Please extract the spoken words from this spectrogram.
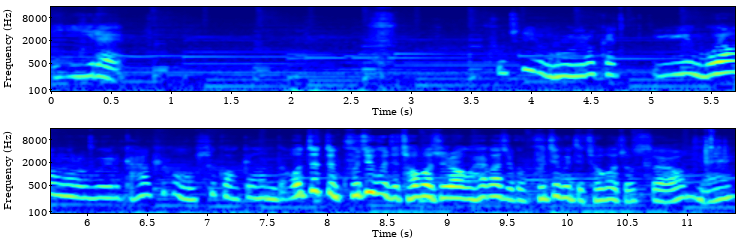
이, 이래 굳이 뭐 이렇게 이 모양으로 뭐 이렇게 할 필요는 없을 것 같긴 한데 어쨌든 굳이 굳이 접어주라고 해가지고 굳이 굳이 접어줬어요. 네.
